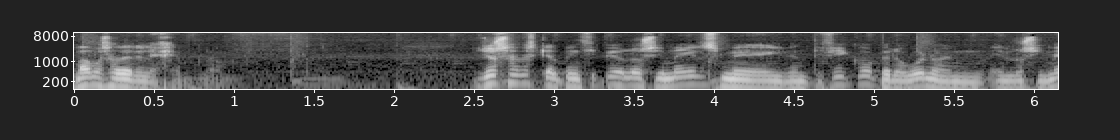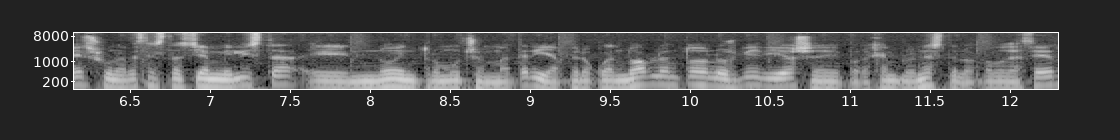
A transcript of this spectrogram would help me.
Vamos a ver el ejemplo. Yo sabes que al principio de los emails me identifico, pero bueno, en, los emails una vez estás ya en mi lista eh, no entro mucho en materia, pero cuando hablo en todos los vídeos, eh, por ejemplo en este lo acabo de hacer,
